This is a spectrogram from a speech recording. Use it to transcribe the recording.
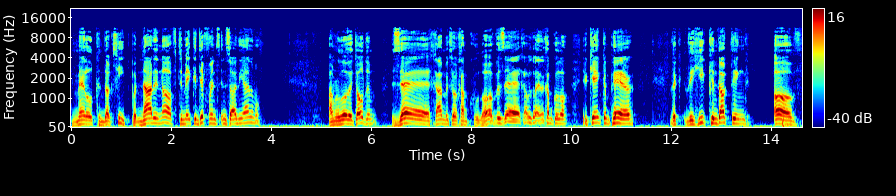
metal conducts heat, but not enough to make a difference inside the animal. Amrullah, they told him, you can't compare the, the heat conducting of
